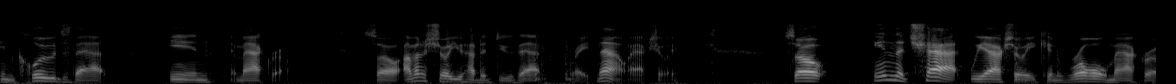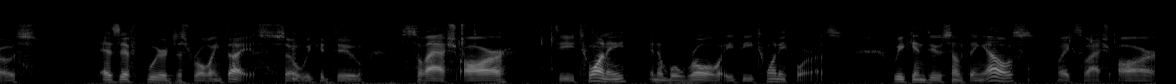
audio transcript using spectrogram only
includes that in a macro. So I'm going to show you how to do that right now, actually. So in the chat, we actually can roll macros as if we were just rolling dice. So we could do slash r d20 and it will roll a d20 for us. We can do something else like slash r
